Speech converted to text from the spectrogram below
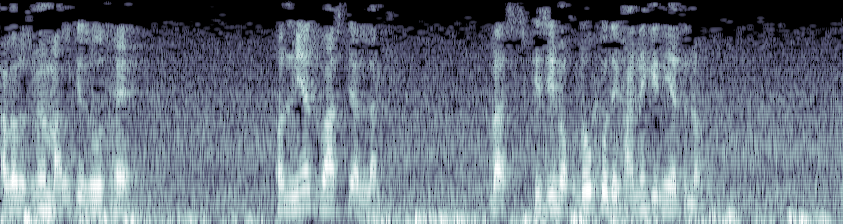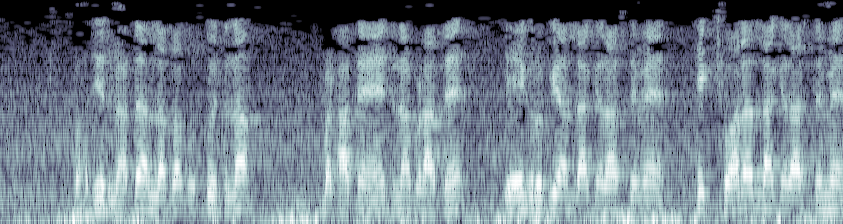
اگر اس میں مال کی ضرورت ہے۔ اور نیت واسطے اللہ کی۔ بس، کسی مخلوق کو دکھانے کی نیت نہ ہو۔ تو حدیث میں آتا ہے، اللہ پاک اس کو اتنا بڑھاتے ہیں، اتنا بڑھاتے ہیں کہ ایک روپیہ اللہ کے راستے میں، ایک چھوارا اللہ کے راستے میں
